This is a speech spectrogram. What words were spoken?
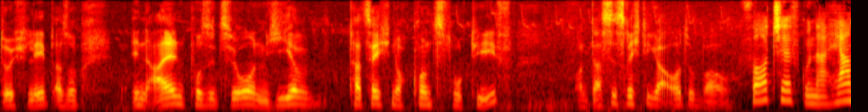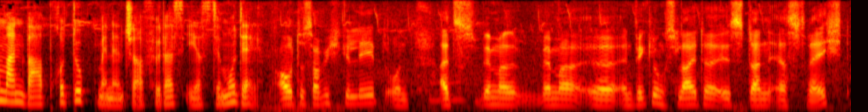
durchlebt, also in allen Positionen. Hier tatsächlich noch konstruktiv. Und das ist richtiger Autobau. Ford-Chef Gunnar Herrmann war Produktmanager für das erste Modell. Autos habe ich gelebt und als wenn man, wenn man äh, Entwicklungsleiter ist, dann erst recht.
